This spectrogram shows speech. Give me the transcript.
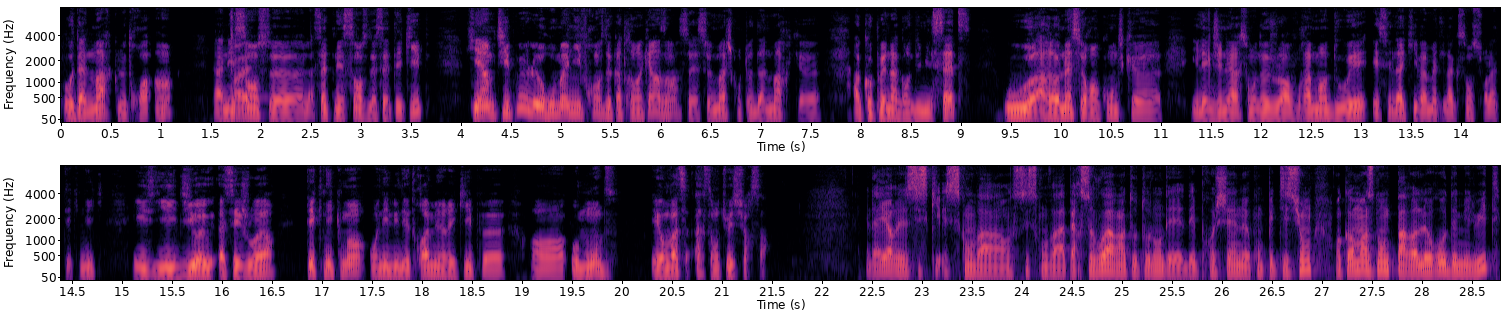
au Danemark, le 3-1, la naissance, euh, cette naissance de cette équipe, qui est un petit peu le Roumanie-France de 95. Hein. C'est ce match contre le Danemark euh, à Copenhague en 2007, où Aronnet se rend compte que il a une génération de joueurs vraiment doués, et c'est là qu'il va mettre l'accent sur la technique. Il, il dit à ses joueurs, techniquement, on est l'une des trois meilleures équipes euh, en- au monde, et on va s'accentuer sur ça. D'ailleurs, c'est ce qui- c'est ce qu'on va, c'est ce qu'on va apercevoir hein, tout au long des, des prochaines compétitions. On commence donc par l'Euro 2008,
